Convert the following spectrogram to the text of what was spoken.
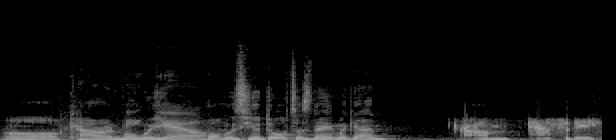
Oh, Karen, well, Thank we, you. what was your daughter's name again? Um, Cassidy.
